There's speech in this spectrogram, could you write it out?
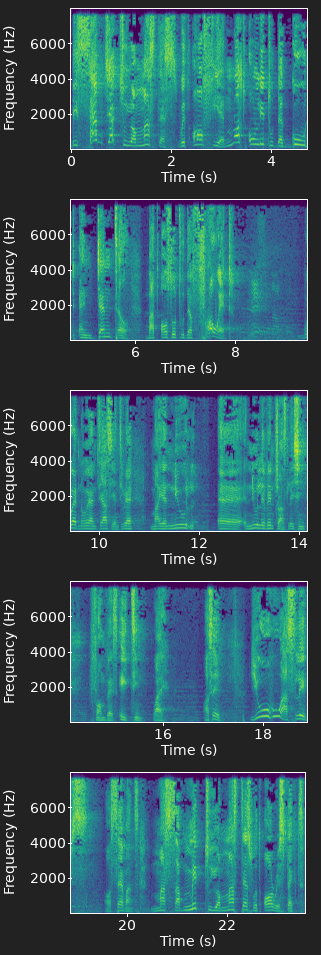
Be subject to your masters with all fear, not only to the good and gentle, but also to the froward. Word no my new uh, new living translation from verse 18. Why? I say, you who are slaves or servants must submit to your masters with all respect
